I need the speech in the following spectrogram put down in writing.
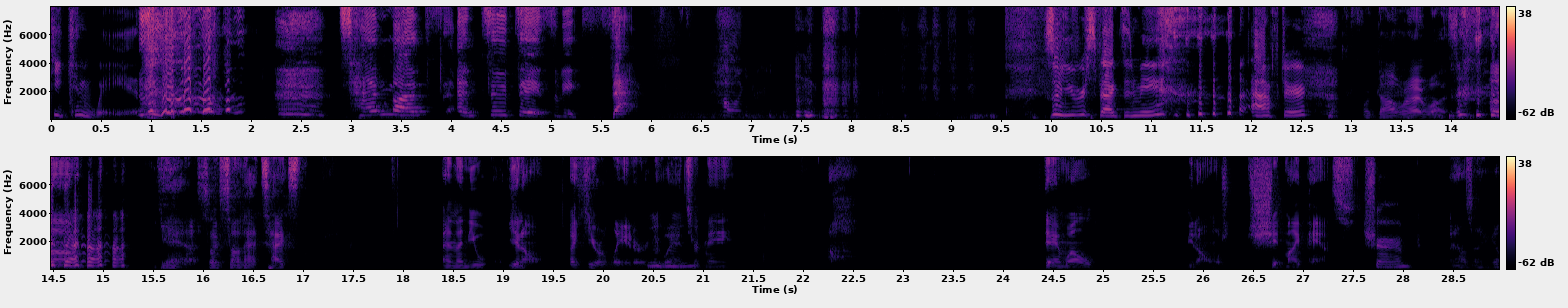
he can wait. Ten months and two days to be exact. How long? so you respected me after. Forgot where I was. Um, Yeah, so I saw that text, and then you, you know, a year later, you Mhm. answered me. Oh, damn well, you know, almost shit my pants. sure. And I was like, Yo,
